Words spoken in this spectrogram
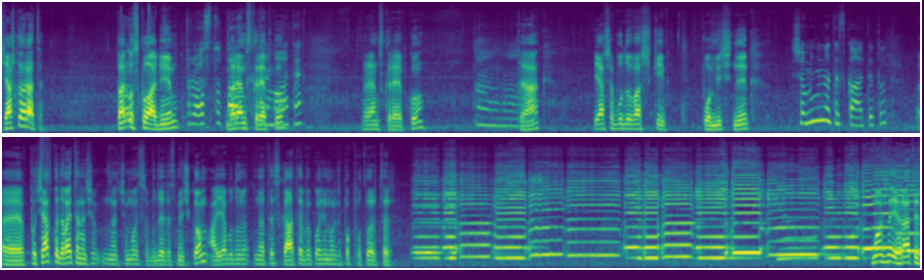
Тяжко грати? Тепер ускладнюємо. Просто так Берем скрипку. тримати. Беремо скрипку. Ага. Так. Я ще буду ваш такий помічник. Що мені натискати тут? Е, Спочатку давайте начнемося будете смичком, а я буду натискати, ви потім можете повторити. Можна і грати.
